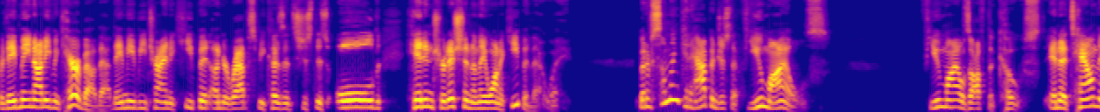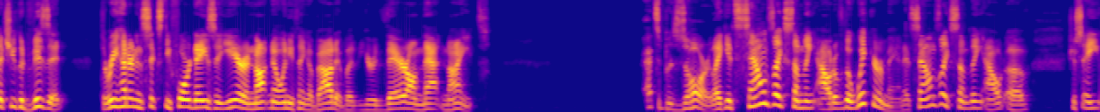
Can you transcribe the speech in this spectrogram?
or they may not even care about that. They may be trying to keep it under wraps because it's just this old hidden tradition and they want to keep it that way. But if something could happen just a few miles, few miles off the coast, in a town that you could visit 364 days a year and not know anything about it, but you're there on that night that's bizarre. Like it sounds like something out of The Wicker Man. It sounds like something out of just a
